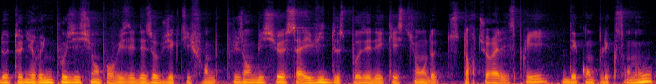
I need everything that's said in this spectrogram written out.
de tenir une position pour viser des objectifs plus ambitieux, ça évite de se poser des questions, de se torturer l'esprit, décomplexons-nous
